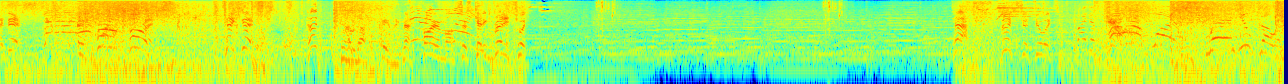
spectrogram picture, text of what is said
Try this! Gemini Inferno Torrent! Take this! I'm not feeling that fire monster's getting ready to it. Ah, this should do it! By the power of water! Where are you going?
